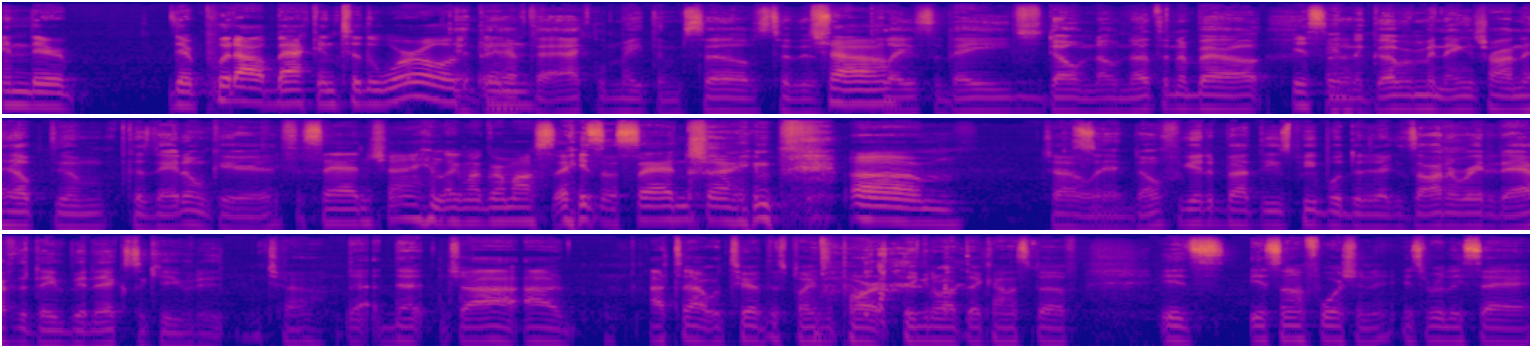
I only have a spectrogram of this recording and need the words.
and they're they're put out back into the world, and they and have to acclimate themselves to this Child. place that they don't know nothing about, and a the government ain't trying to help them because they don't care. it's a sad and shame. Like my grandma says, it's a sad and shame. Um, Child, and don't forget about these people that are exonerated after they've been executed. child, that that child, I I I would tear this place apart thinking about that kind of stuff. It's it's unfortunate. It's really sad.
